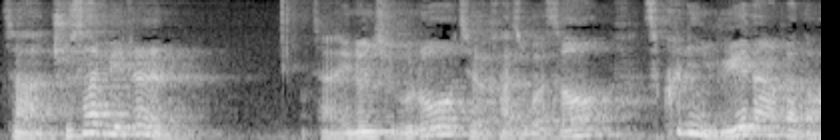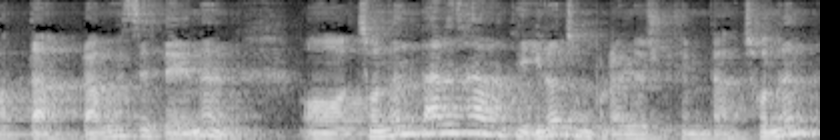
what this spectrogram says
자, 주사위를, 자, 이런 식으로 제가 가지고 와서 스크린 위에다가 넣었다라고 했을 때에는, 어, 저는 다른 사람한테 이런 정보를 알려주게 됩니다. 저는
